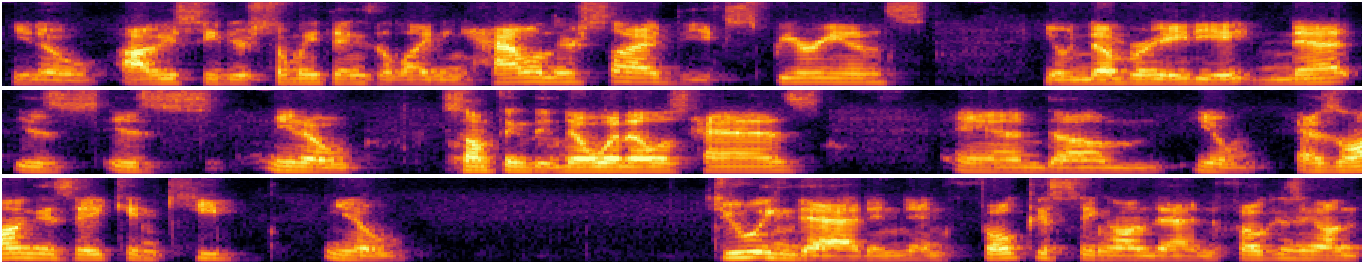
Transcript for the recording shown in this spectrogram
you know obviously there's so many things the lightning have on their side the experience you know, number 88 net is is you know something that no one else has, and um, you know, as long as they can keep you know doing that and, and focusing on that and focusing on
